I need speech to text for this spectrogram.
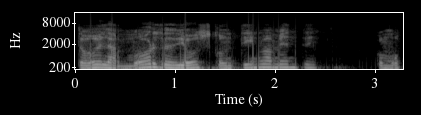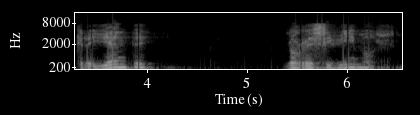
todo el, amor de Dios continuamente como creyente. lo recibimos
